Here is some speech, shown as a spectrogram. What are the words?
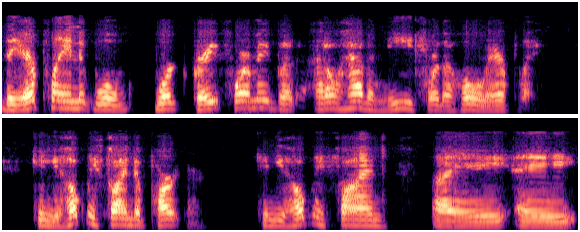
The airplane will work great for me, but I don't have a need for the whole airplane. Can you help me find a partner? Can you help me find a, a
